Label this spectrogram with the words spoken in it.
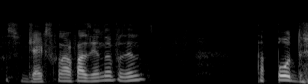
Nossa, o Jackson na fazenda, fazenda tá podre.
